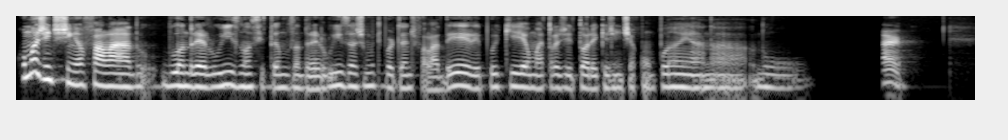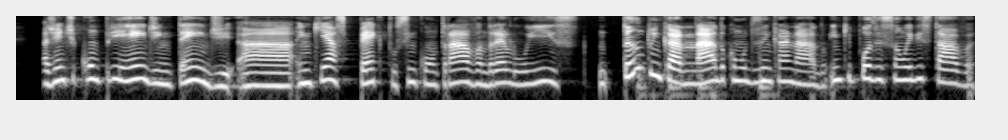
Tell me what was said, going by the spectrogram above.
Como a gente tinha falado do André Luiz, nós citamos André Luiz, acho muito importante falar dele, porque é uma trajetória que a gente acompanha na, no a gente compreende, entende a, em que aspecto se encontrava André Luiz, tanto encarnado como desencarnado, em que posição ele estava.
